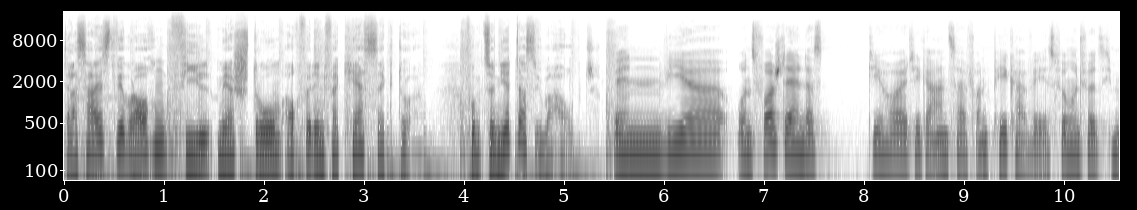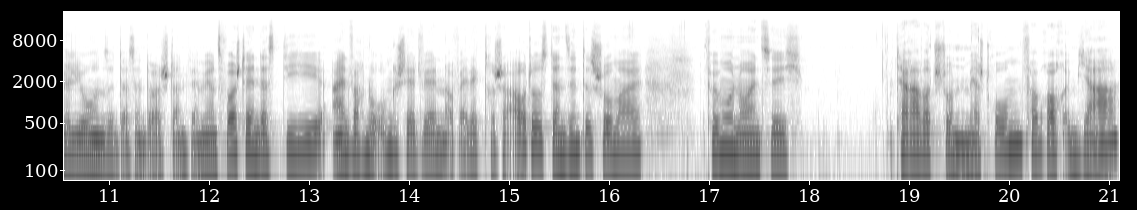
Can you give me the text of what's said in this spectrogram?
Das heißt, wir brauchen viel mehr Strom auch für den Verkehrssektor. Funktioniert das überhaupt? Wenn wir uns vorstellen, dass die heutige Anzahl von PKWs, 45 Millionen sind das in Deutschland. Wenn wir uns vorstellen, dass die einfach nur umgestellt werden auf elektrische Autos, dann sind es schon mal 95 Terawattstunden mehr Stromverbrauch im Jahr.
